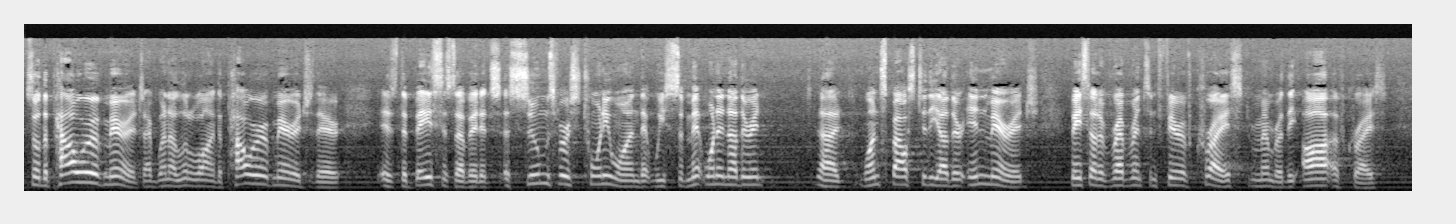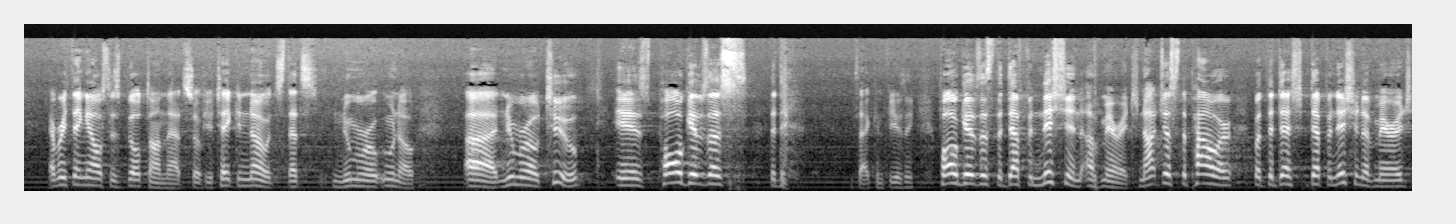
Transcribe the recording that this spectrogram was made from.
So the power of marriage, I went a little long. The power of marriage there is the basis of it. It assumes, verse 21, that we submit one another, in, uh, one spouse to the other in marriage based out of reverence and fear of Christ. Remember, the awe of Christ. Everything else is built on that. So if you're taking notes, that's numero uno. Uh, numero two is Paul gives us the. Is that confusing? Paul gives us the definition of marriage, not just the power, but the de- definition of marriage.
